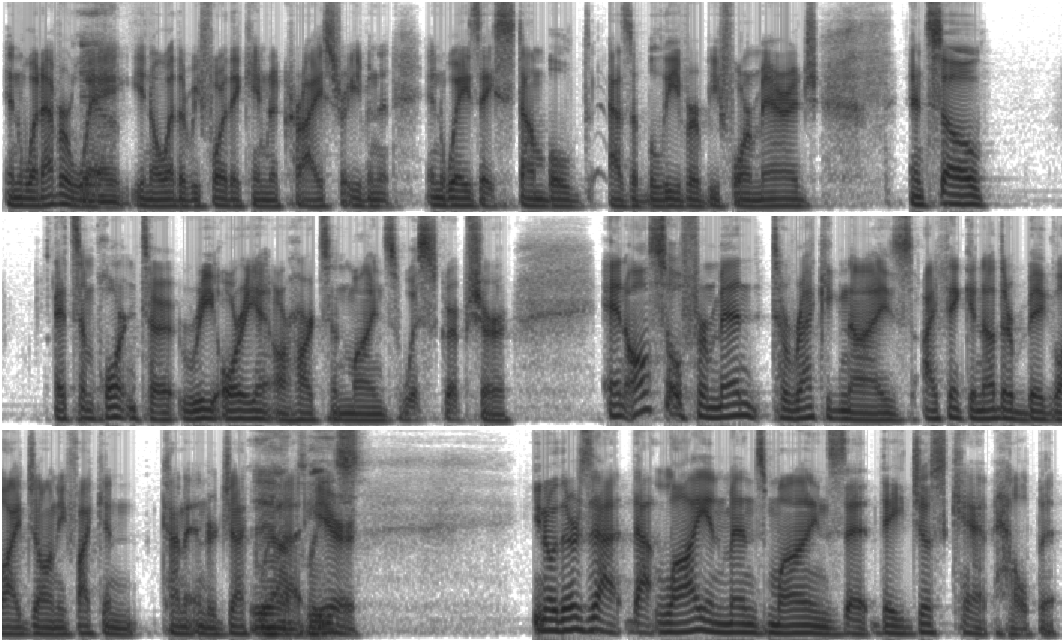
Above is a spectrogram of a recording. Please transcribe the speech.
in whatever way, yeah. you know, whether before they came to Christ or even in ways they stumbled as a believer before marriage. And so it's important to reorient our hearts and minds with scripture and also for men to recognize, I think another big lie, Jonny, if I can kind of interject with that please. here. You know, there's that that lie in men's minds that they just can't help it.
